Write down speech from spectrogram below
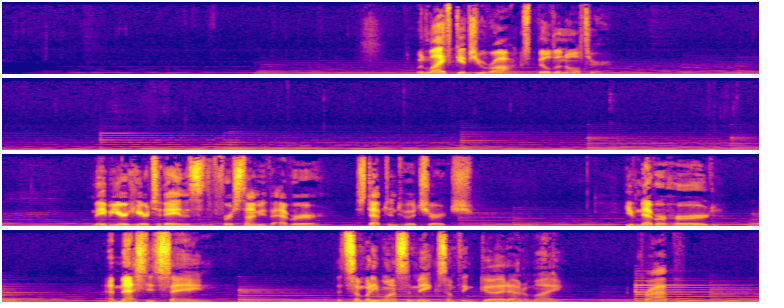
When life gives you rocks, build an altar. Maybe you're here today and this is the first time you've ever stepped into a church. You've never heard a message saying that somebody wants to make something good out of my crap.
